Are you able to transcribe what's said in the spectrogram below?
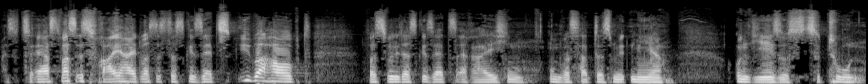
Also zuerst, was ist Freiheit, was ist das Gesetz überhaupt, was will das Gesetz erreichen und was hat das mit mir und Jesus zu tun?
